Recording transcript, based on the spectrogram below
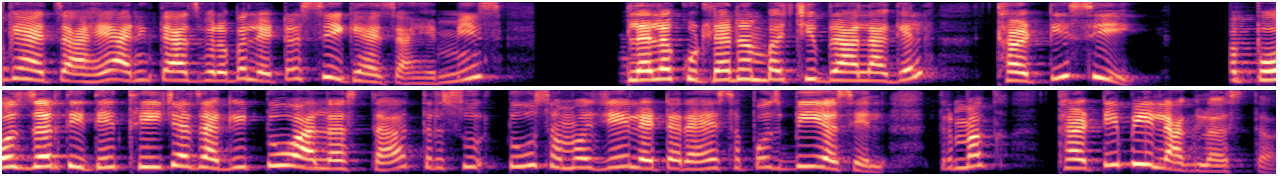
घ्यायचा आहे आणि त्याचबरोबर लेटर सी घ्यायचा आहे. मीन्स आपल्याला कुठल्या नंबरची ब्रा लागेल? थर्टी सी सपोज जर तिथे थ्रीच्या जागी टू आलं असता तर सु टू समोर जे लेटर आहे सपोज बी असेल तर मग थर्टी बी लागलं असतं.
